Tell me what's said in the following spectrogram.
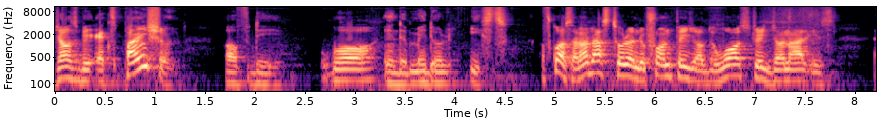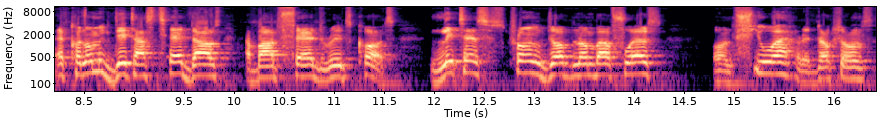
just be expansion of the war in the Middle East. Of course, another story on the front page of the Wall Street Journal is economic data stir doubts about Fed rate cuts. Latest strong job number fuels on fewer reductions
